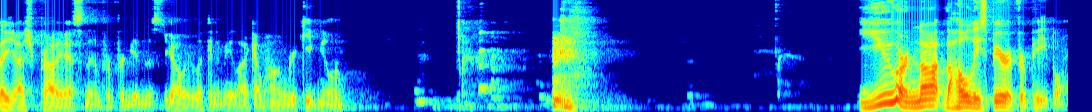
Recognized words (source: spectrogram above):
I should probably ask them for forgiveness. Y'all are looking at me like I'm hungry. Keep going. you are not the Holy Spirit for people.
